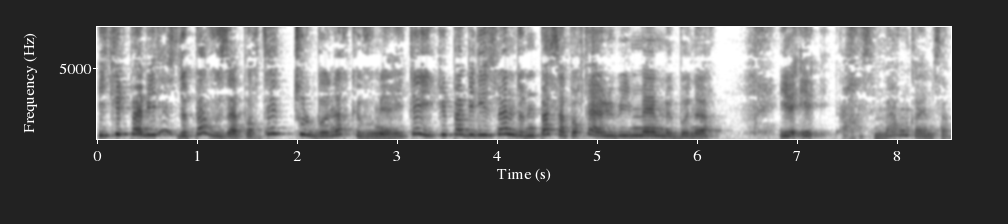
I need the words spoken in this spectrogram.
il culpabilise de ne pas vous apporter tout le bonheur que vous méritez. Il culpabilise même de ne pas s'apporter à lui-même le bonheur. Il, ah, c'est marrant quand même ça.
